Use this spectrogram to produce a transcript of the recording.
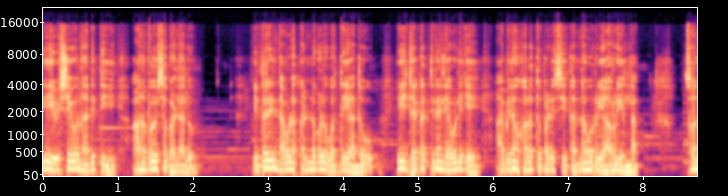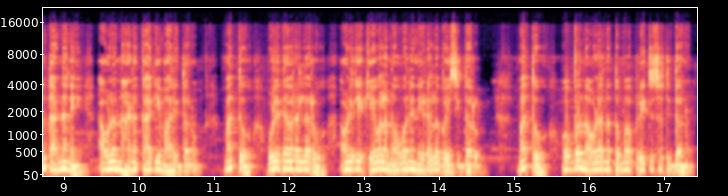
ಈ ವಿಷಯವನ್ನು ಅದಿತಿ ಅನುಭವಿಸಬಲ್ಲಳು. ಇದರಿಂದ ಅವಳ ಕಣ್ಣುಗಳು ಒದ್ದೆಯಾದವು. ಈ ಜಗತ್ತಿನಲ್ಲಿ ಅವಳಿಗೆ ಅಭಿನವ್ ಹೊರತುಪಡಿಸಿ ತನ್ನವರು ಯಾರೂ ಇಲ್ಲ. ಸ್ವಂತ ಅಣ್ಣನೇ ಅವಳನ್ನು ಹಣಕ್ಕಾಗಿ ಮಾರಿದ್ದನು ಮತ್ತು ಉಳಿದವರೆಲ್ಲರೂ ಅವಳಿಗೆ ಕೇವಲ ನೋವನ್ನೇ ನೀಡಲು ಬಯಸಿದ್ದರು ಮತ್ತು ಒಬ್ಬನು ಅವಳನ್ನು ತುಂಬ ಪ್ರೀತಿಸುತ್ತಿದ್ದನು.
